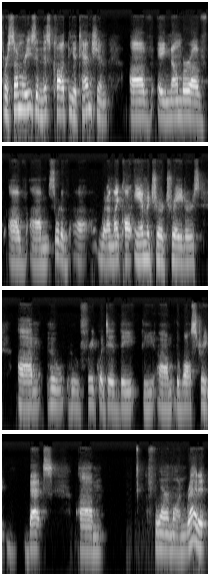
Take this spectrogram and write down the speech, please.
for some reason this caught the attention of a number of of um, sort of uh, what I might call amateur traders um, who who frequented the the um, the Wall Street bets um, forum on Reddit,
